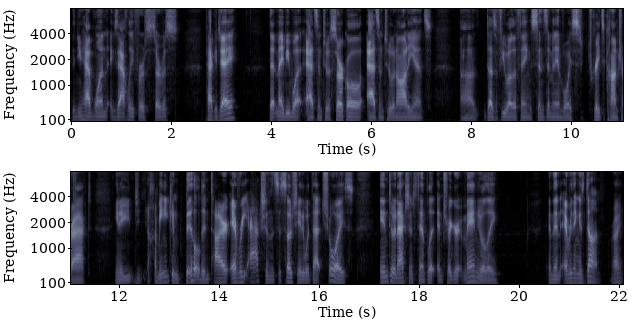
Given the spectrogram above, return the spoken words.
then you have one exactly for service package A that maybe what adds them to a circle, adds them to an audience, uh, does a few other things, sends them an invoice, creates a contract. You know, you, I mean, you can build entire every action that's associated with that choice into an actions template and trigger it manually, and then everything is done, right?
